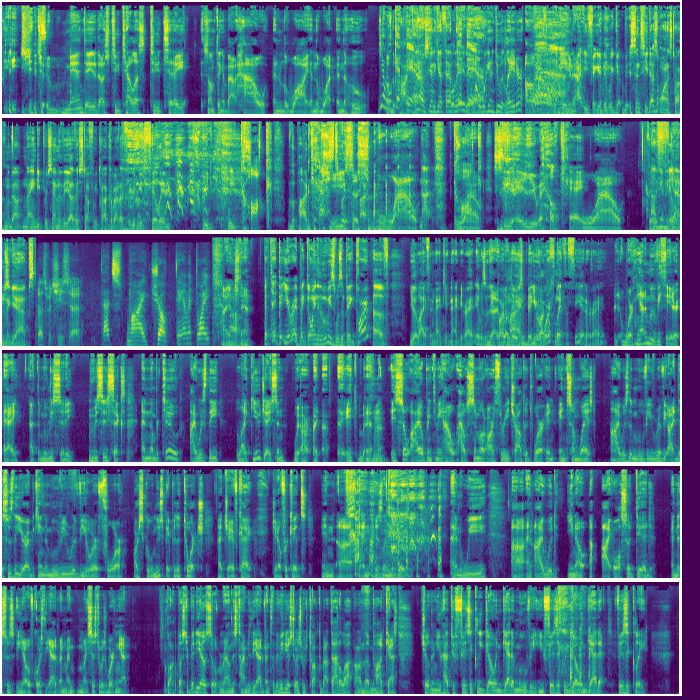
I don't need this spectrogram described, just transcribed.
it- to- mandated us to tell us to say something about how and the why and the what and the who. Yeah, we'll the get podcast. there. Yeah, I was going to get that We'll get later. there. Oh, we're going to do it later. Oh, I thought I mean. I, you figured it would go, since he doesn't want us talking about ninety percent of the other stuff we talk about. I figured we'd fill in, we'd we caulk the podcast. Jesus. our- wow. not Wow. caulk. C A U L K. Wow. Filling in the Fill gaps. in the gaps. That's what she said. That's my joke. Damn it, Dwight. I understand. Um, but they, but you're right. But going to the movies was a big part of your life in 1990, right? It was a big That- part of well, there mine. was a big you were part, working at the theater, right? working at a movie theater, A, at the Movie City, Movie City 6. And number two, I was the, like you, Jason, we are, uh, it uh, is so eye opening to me how, how similar our three childhoods were in, in some ways. I was the movie review. I, this was the year I became the movie reviewer for our school newspaper, The Torch, at JFK, Jail for Kids in uh, in Island, New Jersey. And we, uh, and I would, you know, I- also did, and this was, you know, of course, the ad, and my my sister was working at Blockbuster Video. So around this time is the advent of the video stores. We've talked about that a lot on the podcast. Children, you had to physically go and get a movie. You physically go and get it physically,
